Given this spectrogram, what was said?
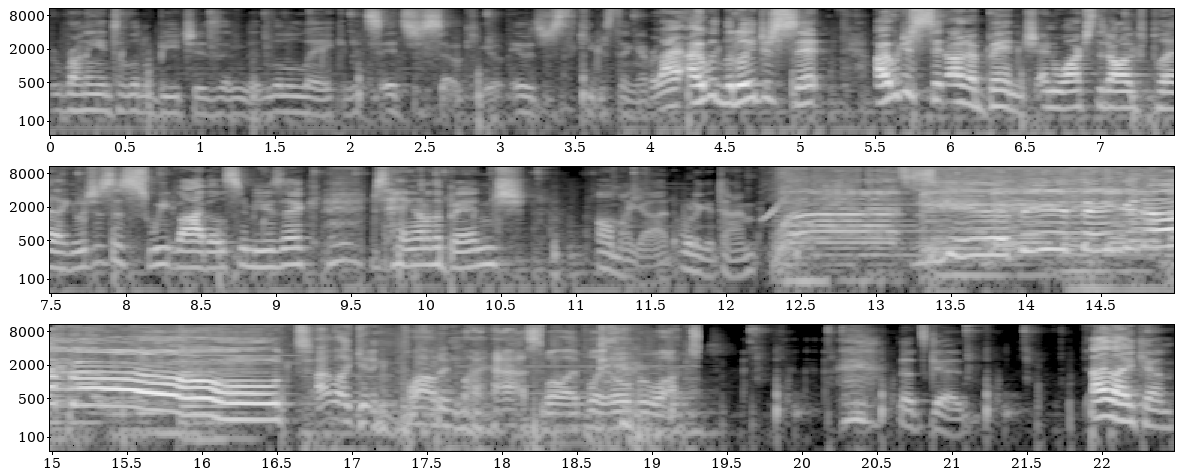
running into little beaches and a little lake and it's it's just so cute. It was just the cutest thing ever. I, I would literally just sit i would just sit on a bench and watch the dogs play. Like it was just a sweet vibe. I listen to music just hang out on the bench. Oh my god what a good time. Skippy thinking about I like getting plowed in my ass while I play Overwatch. that's good. I like him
